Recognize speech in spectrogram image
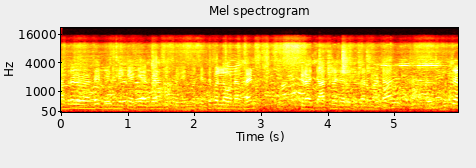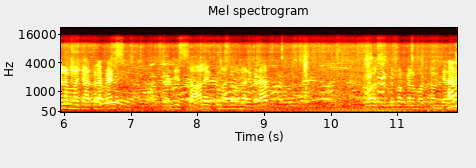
అందరూ చూడండి నేను మీకు కేఆర్ ఫ్రెండ్స్ ఇప్పుడు మేము చింతపల్లిలో ఉన్నాం ఫ్రెండ్స్. ఇక్కడ జాతర జరుగుతుందన్నమాట. ముత్యాలమ్మ జాతర ఫ్రెండ్స్. చూడండి చాలా ఎక్కువ మంది ఉన్నారు ఇక్కడ. సో చుట్టుపక్కల మొత్తం జనాలు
